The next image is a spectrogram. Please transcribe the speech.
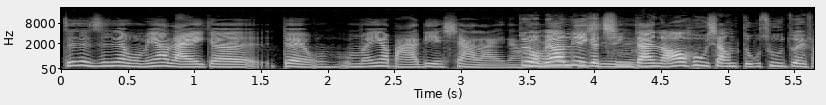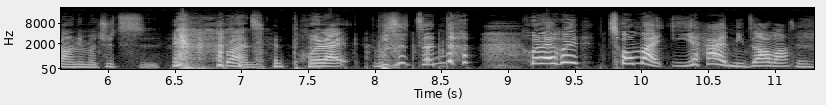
真的，真的，我们要来一个，对，我们要把它列下来，然后、就是、对，我们要列一个清单，然后互相督促对方，你们去吃，不然回来不是真的，回来会充满遗憾，你知道吗？真，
